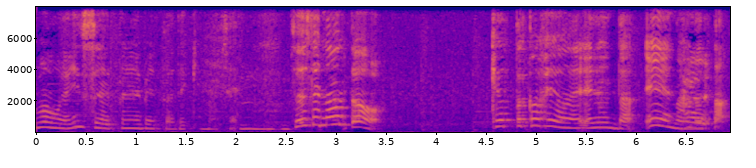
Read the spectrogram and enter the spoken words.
もう一切プライベートはできません、そしてなんとキャットカフェを選んだ A のあなた。は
